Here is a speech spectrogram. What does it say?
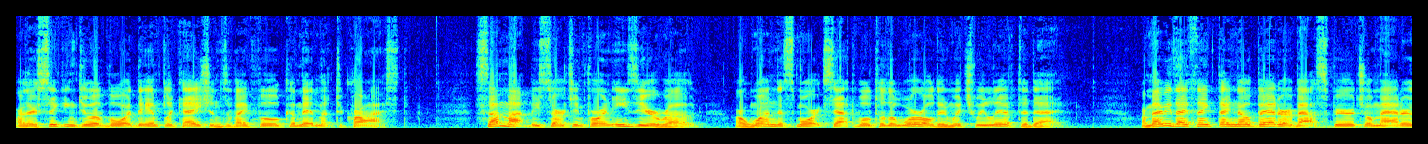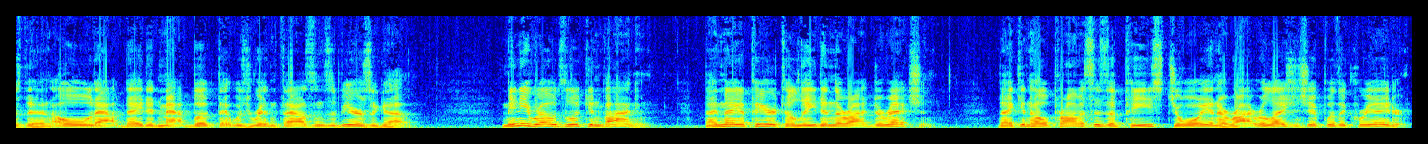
or they're seeking to avoid the implications of a full commitment to Christ. Some might be searching for an easier road, or one that's more acceptable to the world in which we live today. Or maybe they think they know better about spiritual matters than an old, outdated map book that was written thousands of years ago. Many roads look inviting. They may appear to lead in the right direction. They can hold promises of peace, joy, and a right relationship with the Creator.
